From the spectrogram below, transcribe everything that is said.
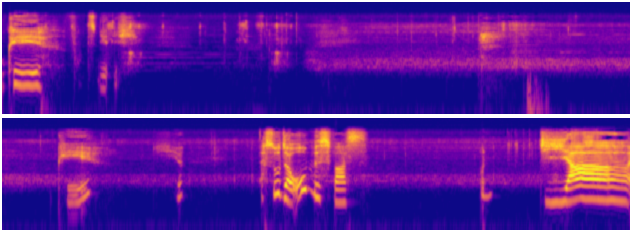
Okay funktioniert nicht. Okay. Hier. Ach so, da oben ist was. Und ja,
